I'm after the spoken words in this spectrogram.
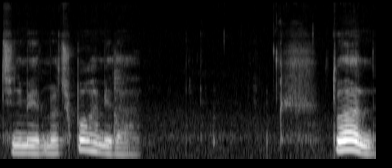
주님의 이름으로 축복합니다. 또한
